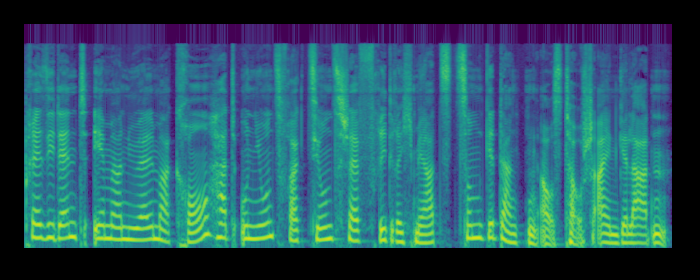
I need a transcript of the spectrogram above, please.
Präsident Emmanuel Macron hat Unionsfraktionschef Friedrich Merz zum Gedankenaustausch eingeladen.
